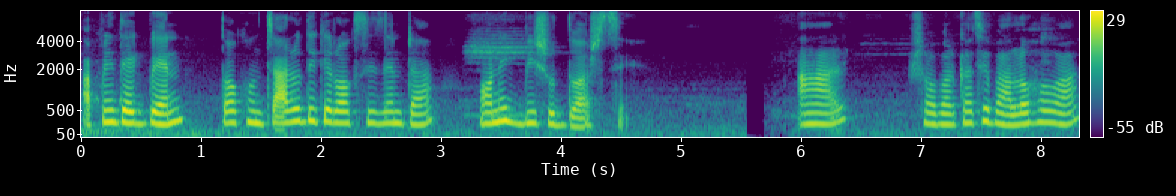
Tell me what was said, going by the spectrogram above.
আপনি দেখবেন তখন চারদিকের অক্সিজেনটা অনেক বিশুদ্ধ আসছে। আর সবার কাছে ভালো হওয়া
